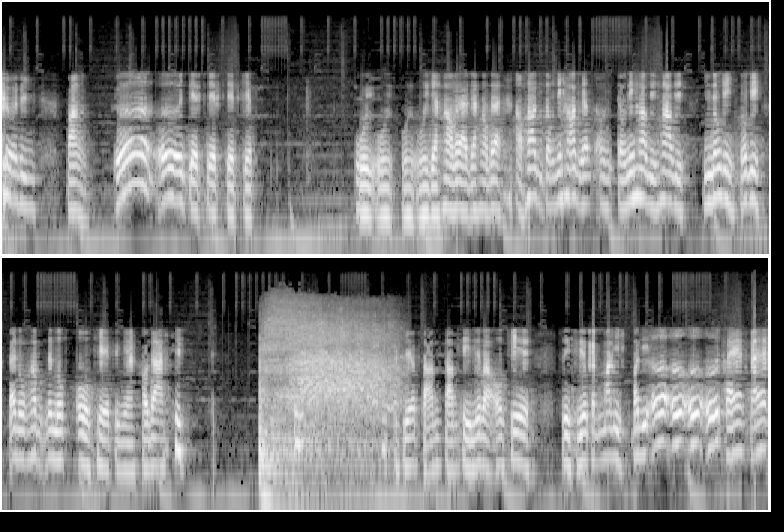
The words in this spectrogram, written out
เจอลิงปัง เออ เออ เจ็บเจ็บเจ็บเจ็บ อุ้ยอุ้ยอุ้ยอุ้ยย่าห้าวไม่ได้ย่าห้าวไม่ได้เอาห้าวดิตรงนี้ห้าวดิครับตรงนี้ห้าวดิห้าวดิยิงนกดินกดิได้นกครับได้นกโอเคเป็นไงเขาได้โอเคครับสามสามสี่หรือเปล่าโอเคสี่เดียวกันมาดิมาดิเออเออเออเออแตกแตก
